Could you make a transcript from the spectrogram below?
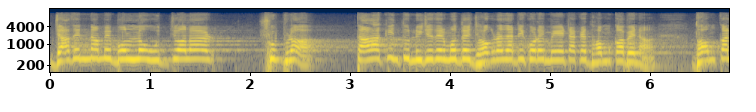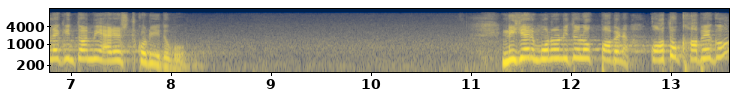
যাদের নামে বলল উজ্জ্বল আর শুভ্রা, তারা কিন্তু নিজেদের মধ্যে ঝগড়াঝাটি করে মেয়েটাকে ধমকাবে না। ধমকালে কিন্তু আমি অ্যারেস্ট করিয়ে দেবো। নিজের মনোনীত লোক পাবে না। কত খাবে গো?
